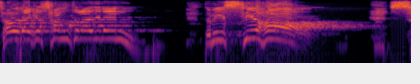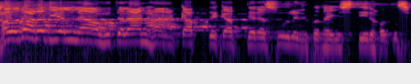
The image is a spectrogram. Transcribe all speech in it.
সৌদাকে সান্ত্বনা দিলেন, তুমি স্থির সৌদা কাঁপতে কাঁপতে স্থির হতেছে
